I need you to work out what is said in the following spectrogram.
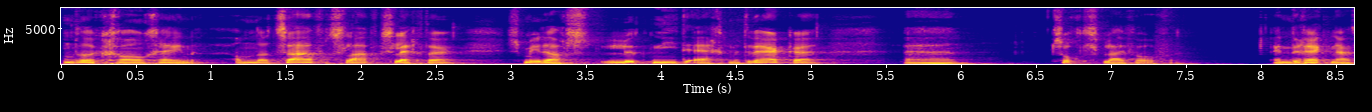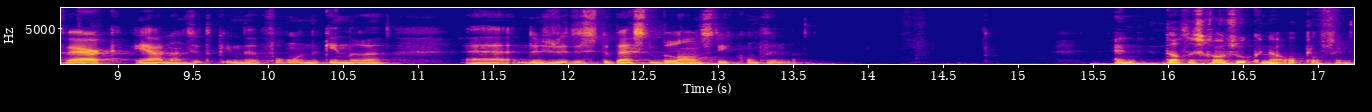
Omdat ik gewoon geen, omdat s'avonds slaap ik slechter, smiddags lukt niet echt met werken, uh, s ochtends blijf over. En direct naar het werk, ja, dan zit ik in de volgende kinderen. Uh, dus dit is de beste balans die ik kon vinden. En dat is gewoon zoeken naar oplossing.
